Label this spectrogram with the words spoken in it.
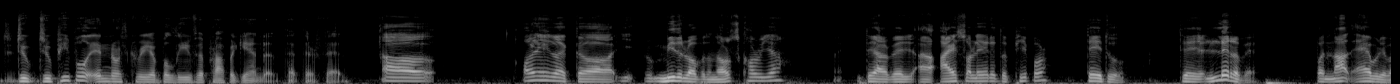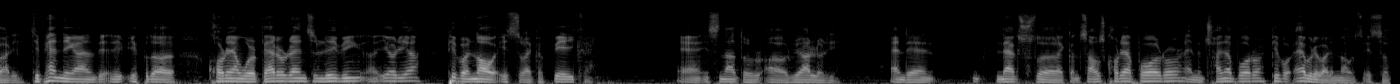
do do people in North Korea believe the propaganda that they're fed? Uh, only like uh, middle of the North Korea, they are very uh, isolated people. They do, they little bit, but not everybody. Depending on the, if- the Korean War veterans living uh, area, people know it's like a fake, and it's not a uh, reality. And then next to like on South Korea border and the China border, people everybody knows it's a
